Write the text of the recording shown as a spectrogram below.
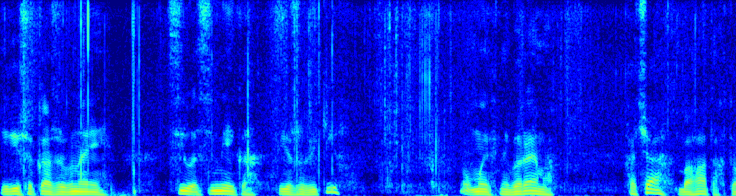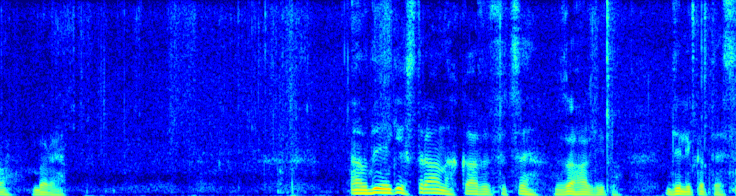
Іріша каже, в неї ціла сімейка їжовиків. Ну, ми їх не беремо. Хоча багато хто бере. А в деяких странах кажуть, що це взагалі-то делікатес.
